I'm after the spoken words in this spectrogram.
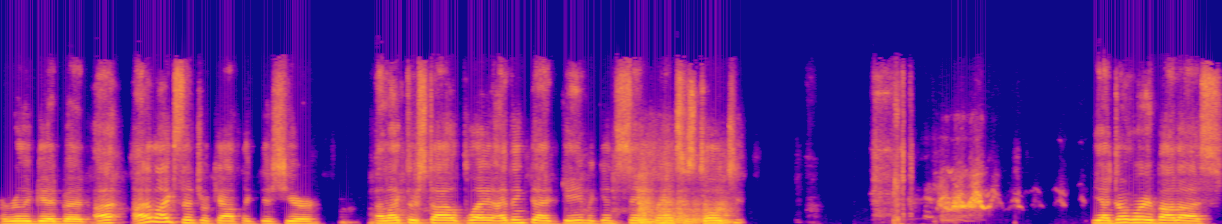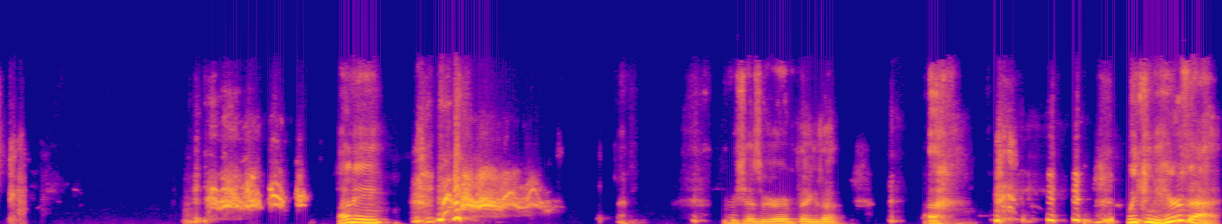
are really good, but I, I like Central Catholic this year. I like their style of play. I think that game against St. Francis told you. Yeah, don't worry about us. Honey. Maybe she has her ear things up. Uh, we can hear that.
